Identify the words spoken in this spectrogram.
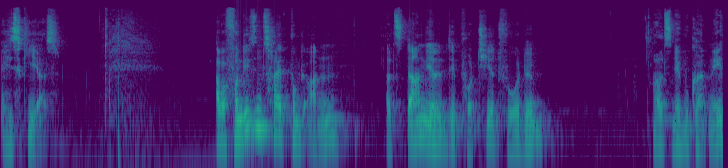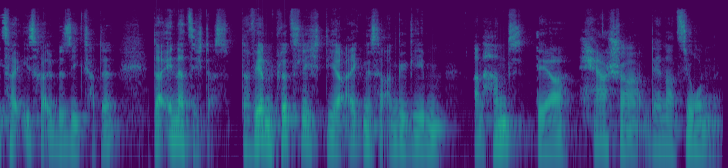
Hiskias. Aber von diesem Zeitpunkt an, als Daniel deportiert wurde, als Nebukadnezar Israel besiegt hatte, da ändert sich das. Da werden plötzlich die Ereignisse angegeben anhand der Herrscher der Nationen.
